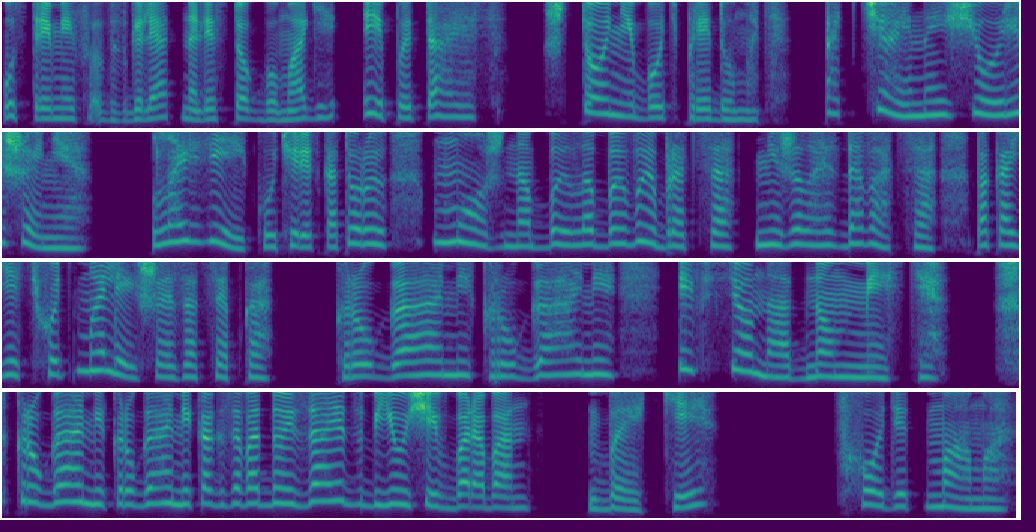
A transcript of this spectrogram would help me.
устремив взгляд на листок бумаги и пытаясь что-нибудь придумать. Отчаянно ищу решение. Лазейку, через которую можно было бы выбраться, не желая сдаваться, пока есть хоть малейшая зацепка. Кругами, кругами, и все на одном месте. Кругами, кругами, как заводной заяц, бьющий в барабан. Бекки Входит мама,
